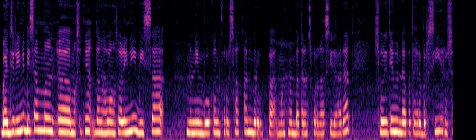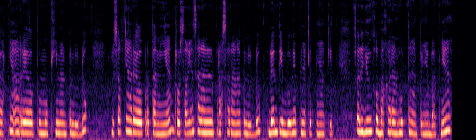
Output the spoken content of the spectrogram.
Banjir ini bisa, men, e, maksudnya tanah longsor ini bisa menimbulkan kerusakan berupa menghambat transportasi darat, sulitnya mendapat air bersih, rusaknya areal pemukiman penduduk, rusaknya areal pertanian, rusaknya sarana dan prasarana penduduk, dan timbulnya penyakit-penyakit. So, ada juga kebakaran hutan. Penyebabnya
